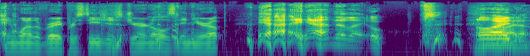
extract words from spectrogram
in one of the very prestigious journals in Europe. yeah, yeah. And they're like, oh. Oh, I I,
